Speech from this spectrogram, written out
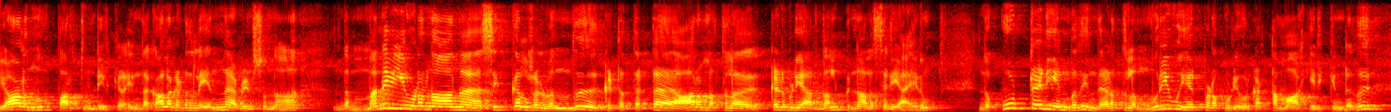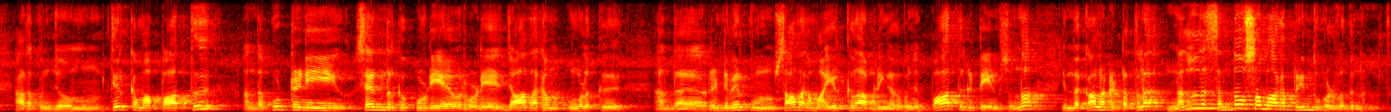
வியாழனும் பார்த்து கொண்டிருக்கிறார். இந்த காலகட்டத்தில் என்ன அப்படின்னு சொன்னால் இந்த மனைவியுடனான சிக்கல்கள் வந்து கிட்டத்தட்ட ஆரம்பத்தில் கெடுபடியாக இருந்தாலும் பின்னால் சரியாயிரும். இந்த கூட்டணி என்பது இந்த இடத்துல முறிவு ஏற்படக்கூடிய ஒரு கட்டமாக இருக்கின்றது. அதை கொஞ்சம் தீர்க்கமாக பார்த்து அந்த கூட்டணி சேர்ந்திருக்கக்கூடியவர்களுடைய ஜாதகம் உங்களுக்கு அந்த ரெண்டு பேருக்கும் சாதகமாக இருக்குதா அப்படிங்கிறத கொஞ்சம் பார்த்துக்கிட்டேன்னு சொன்னால் இந்த காலகட்டத்தில் நல்ல சந்தோஷமாக பிரிந்து கொள்வது நல்லது.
